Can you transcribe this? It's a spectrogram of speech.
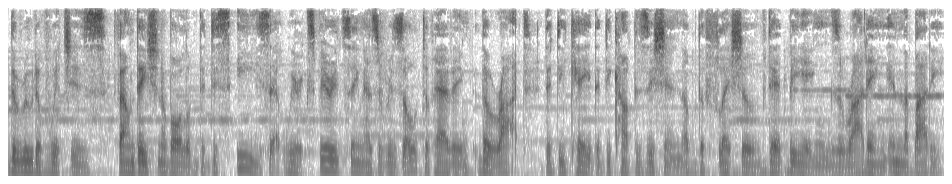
the root of which is foundation of all of the disease that we're experiencing as a result of having the rot, the decay, the decomposition of the flesh of dead beings rotting in the body,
